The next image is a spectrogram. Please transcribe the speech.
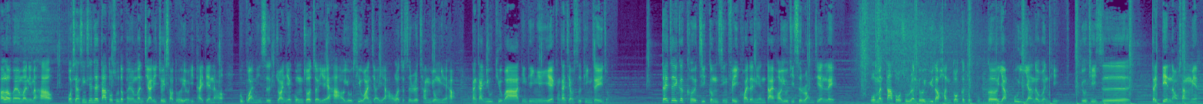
Hello，朋友们，你们好。我相信现在大多数的朋友们家里最少都会有一台电脑，不管你是专业工作者也好，游戏玩家也好，或者是日常用也好，看看 YouTube 啊，听听音乐，看看小视频这一种。在这个科技更新飞快的年代哈，尤其是软件类，我们大多数人都会遇到很多各种各样不一样的问题，尤其是在电脑上面，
